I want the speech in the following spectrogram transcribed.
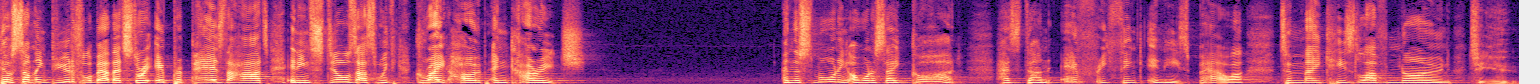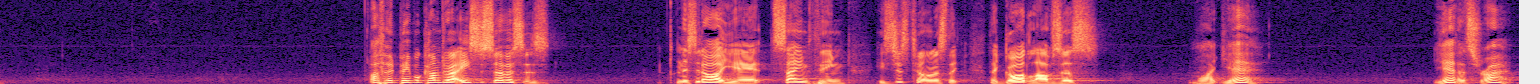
There was something beautiful about that story. It prepares the hearts, it instills us with great hope and courage. And this morning, I want to say, God has done everything in His power to make His love known to you. I've heard people come to our Easter services and they said, Oh, yeah, same thing. He's just telling us that, that God loves us. I'm like, Yeah. Yeah, that's right.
